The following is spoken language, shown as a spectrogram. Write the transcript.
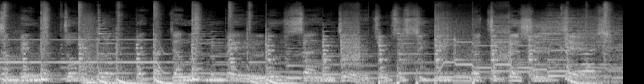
唱遍了中国的大江南北，刘山姐从此吸引了整个世界。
